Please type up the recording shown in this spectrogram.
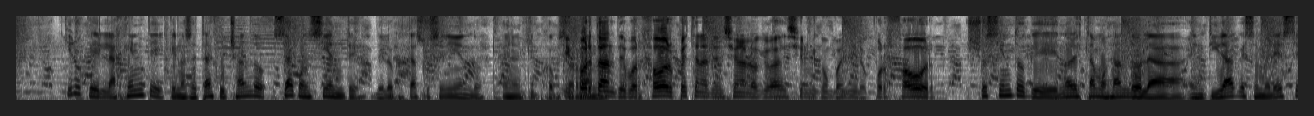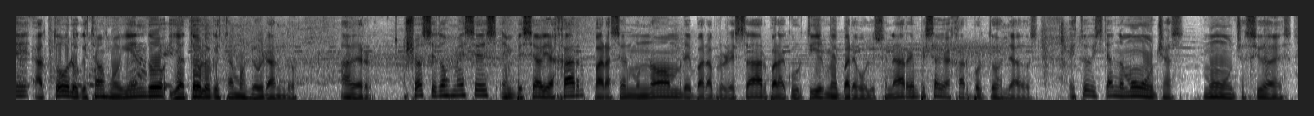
Quiero que la gente que nos está escuchando sea consciente de lo que está sucediendo en el hip hop. serrano. Importante, por favor, presten atención a lo que va a decir mi compañero. Por favor. Yo siento que no le estamos dando la entidad que se merece a todo lo que estamos moviendo y a todo lo que estamos logrando. A ver, yo hace dos meses empecé a viajar para hacerme un nombre, para progresar, para curtirme, para evolucionar. Empecé a viajar por todos lados. Estoy visitando muchas, muchas ciudades.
